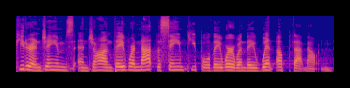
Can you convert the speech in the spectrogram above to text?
Peter and James and John, they were not the same people they were when they went up that mountain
